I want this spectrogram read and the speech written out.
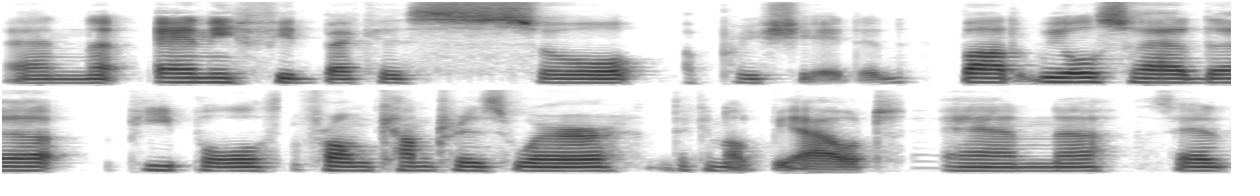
and any feedback is so appreciated. But we also had uh, people from countries where they cannot be out and uh, said,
